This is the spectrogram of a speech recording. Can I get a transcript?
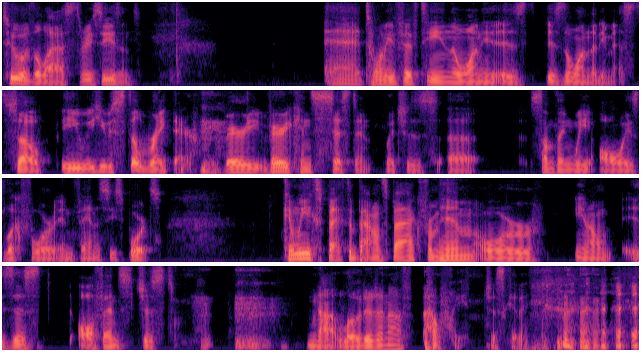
two of the last three seasons. Eh, 2015, the one is is the one that he missed. So he he was still right there, very very consistent, which is uh, something we always look for in fantasy sports. Can we expect a bounce back from him, or you know, is this offense just not loaded enough? Oh wait, just kidding.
